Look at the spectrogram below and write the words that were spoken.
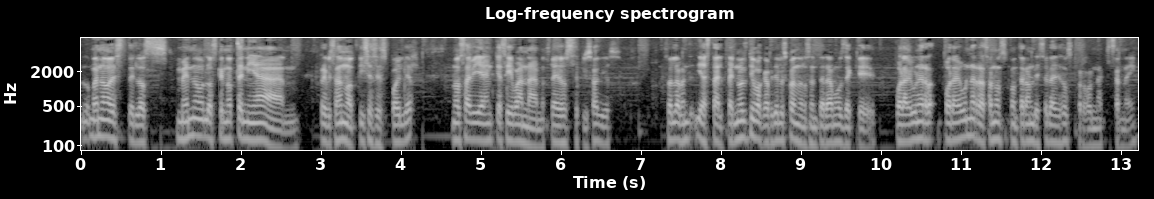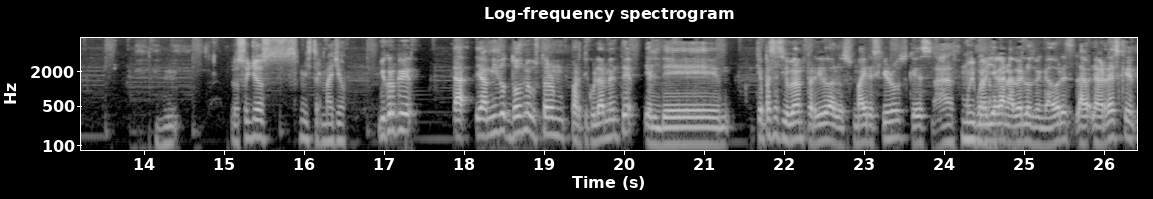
bueno, este, los menos, los que no tenían revisando noticias y spoiler, no sabían que se iban a mezclar esos episodios. Solamente, y hasta el penúltimo capítulo es cuando nos enteramos de que por alguna, por alguna razón nos contaron la historia de esos personajes que están ahí. Los suyos, Mr. Mayo. Yo creo que a, y a mí do- dos me gustaron particularmente. El de ¿Qué pasa si hubieran perdido a los Mightiest Heroes? Que es Ah, muy no bueno. llegan a ver los Vengadores. La, la verdad es que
